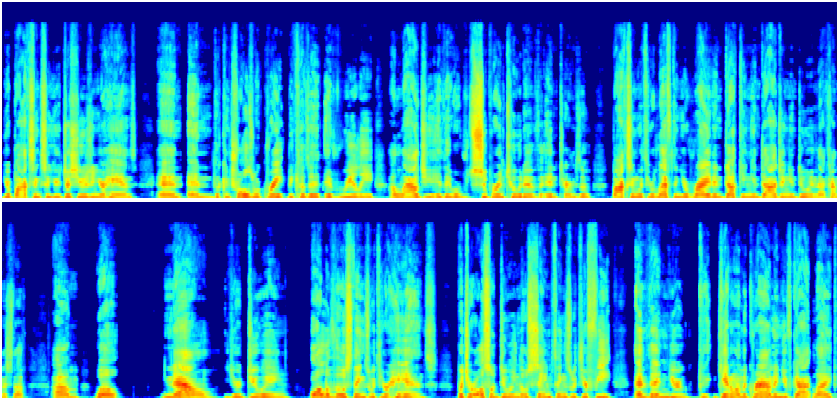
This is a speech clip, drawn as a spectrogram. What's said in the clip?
you're boxing, so you're just using your hands, and and the controls were great because it it really allowed you. They were super intuitive in terms of boxing with your left and your right, and ducking and dodging and doing that kind of stuff. Um, well, now you're doing all of those things with your hands, but you're also doing those same things with your feet and then you g- get on the ground and you've got like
